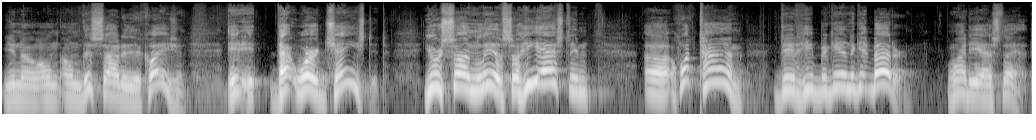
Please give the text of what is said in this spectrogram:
you know, on, on this side of the equation. It, it, that word changed it. Your son lives. So he asked him, uh, What time did he begin to get better? Why did he ask that?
